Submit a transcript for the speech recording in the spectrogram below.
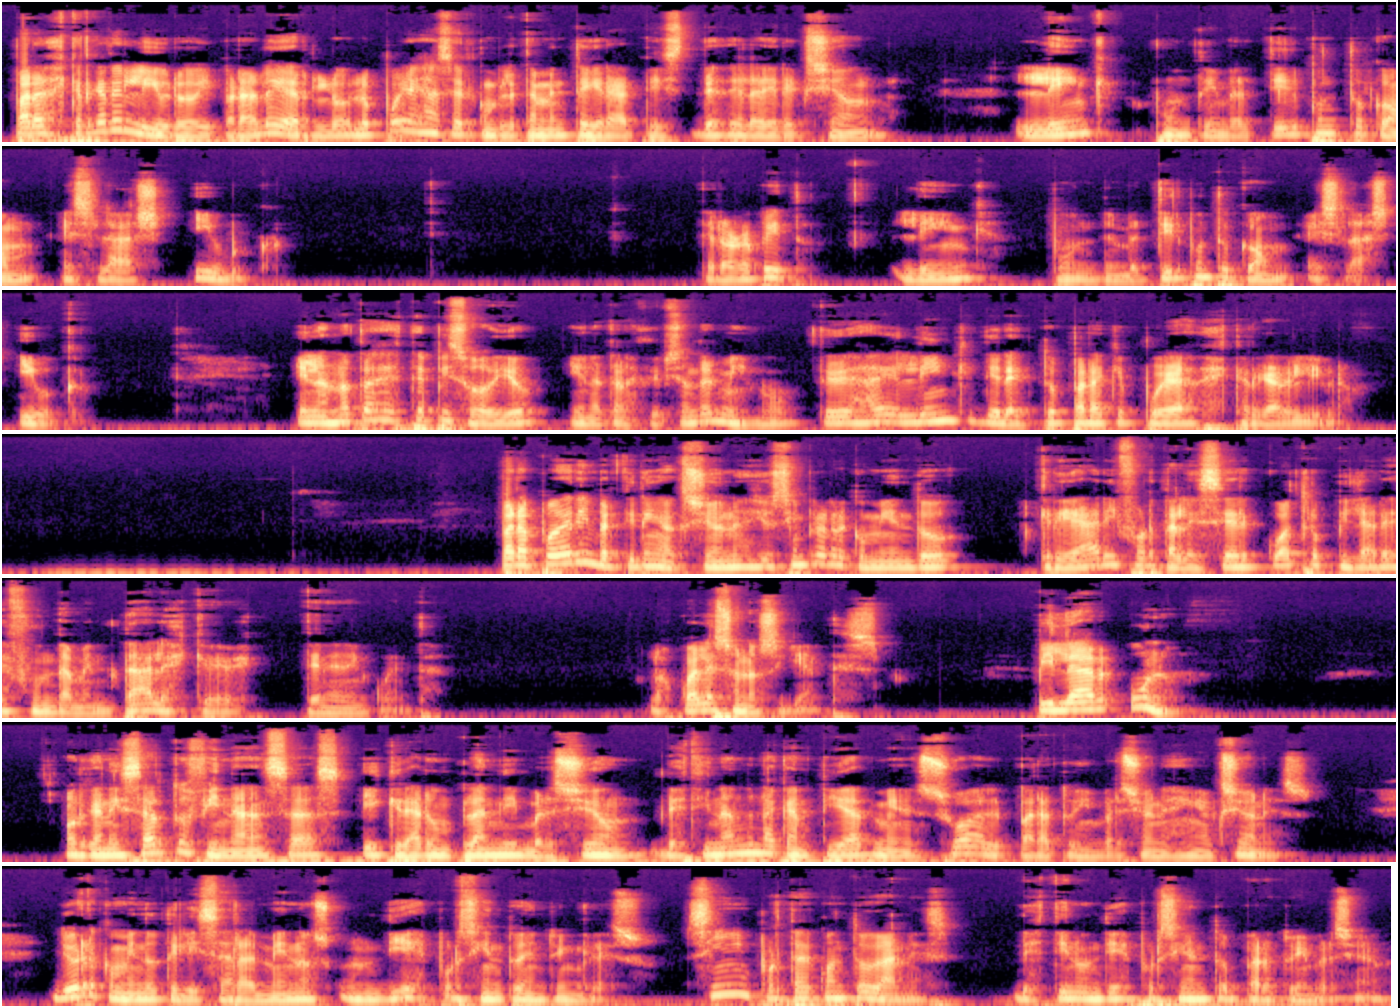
Para descargar el libro y para leerlo lo puedes hacer completamente gratis desde la dirección link.invertir.com slash ebook. Te lo repito, link.invertir.com slash ebook. En las notas de este episodio y en la transcripción del mismo te dejaré el link directo para que puedas descargar el libro. Para poder invertir en acciones yo siempre recomiendo crear y fortalecer cuatro pilares fundamentales que debes tener en cuenta, los cuales son los siguientes. Pilar 1. Organizar tus finanzas y crear un plan de inversión destinando una cantidad mensual para tus inversiones en acciones. Yo recomiendo utilizar al menos un 10% de tu ingreso. Sin importar cuánto ganes, destina un 10% para tu inversión.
